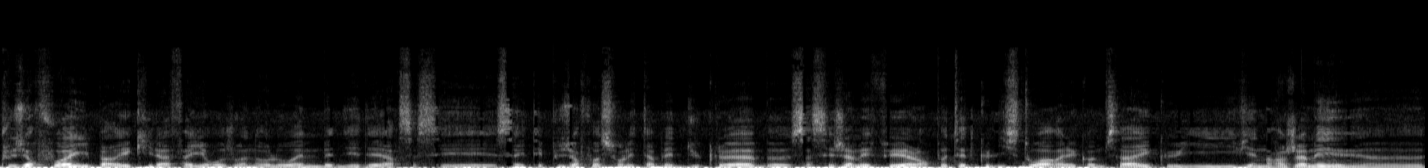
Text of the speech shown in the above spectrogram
plusieurs fois, il paraît qu'il a failli rejoindre l'OM Ben Yedder. Ça, ça a été plusieurs fois sur les tablettes du club. Ça s'est jamais fait. Alors peut-être que l'histoire elle est comme ça et qu'il viendra jamais. Euh,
